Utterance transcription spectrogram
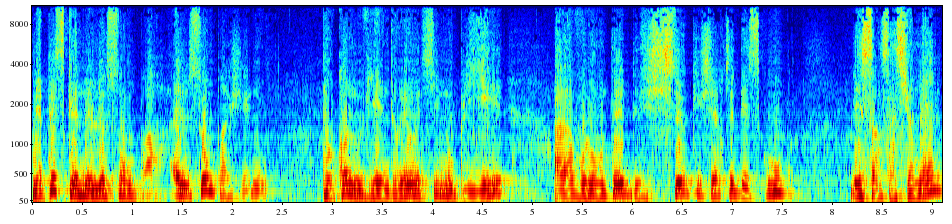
Mais puisqu'elles ne le sont pas, elles ne sont pas chez nous. Pourquoi nous viendrions ici nous plier à la volonté de ceux qui cherchent des scoops, des sensationnels,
